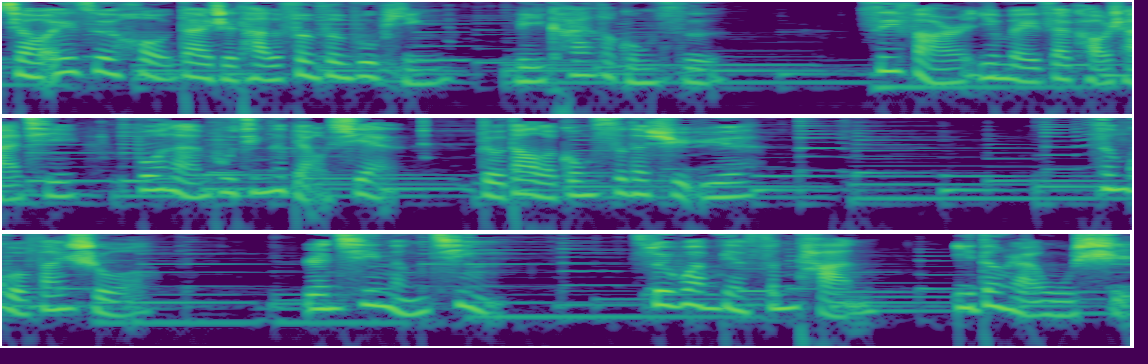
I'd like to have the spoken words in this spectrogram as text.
小 A 最后带着他的愤愤不平离开了公司，C 反而因为在考察期波澜不惊的表现，得到了公司的续约。曾国藩说：“人心能静，虽万变纷坛，亦瞪然无事。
